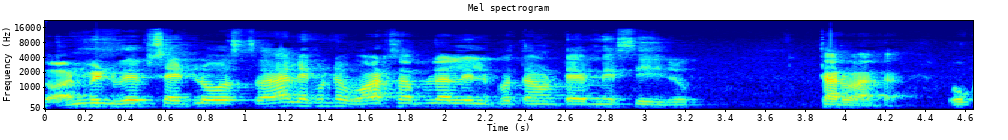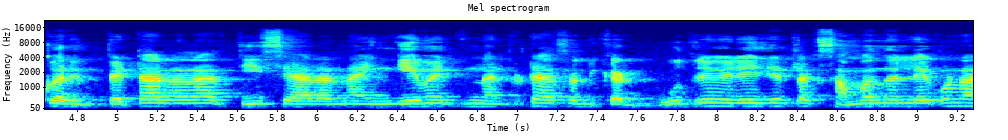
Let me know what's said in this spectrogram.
గవర్నమెంట్ వెబ్సైట్లో వస్తుందా లేకుంటే వాట్సాప్లో వెళ్ళిపోతూ ఉంటాయి మెసేజ్లు? తర్వాత ఒకరిని పెట్టాలన్నా తీసేయాలన్నా ఇంకేమైతుందంటే అసలు ఇక్కడ బూత్ లెవెల్ ఏజెంట్లకు సంబంధం లేకుండా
